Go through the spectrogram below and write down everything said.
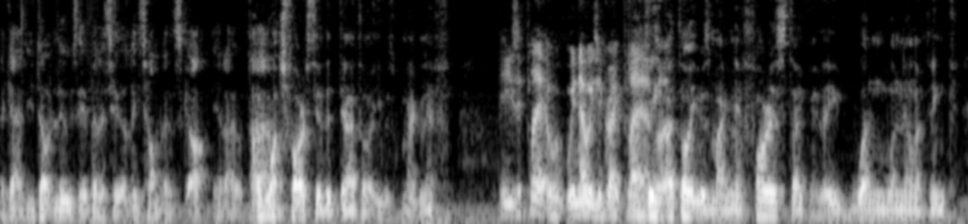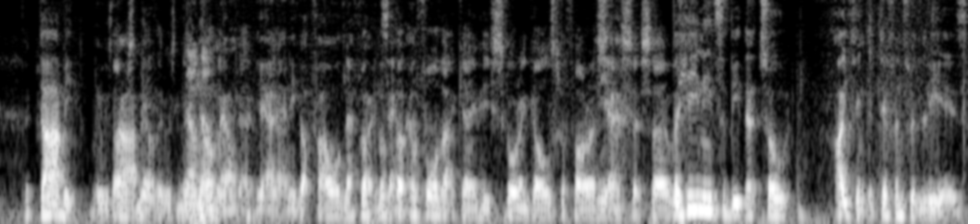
Again, you don't lose the ability that Lee Tomlin's got. You know, I Um, watched Forest the other day. I thought he was magnificent. He's a player. We know he's a great player. I think but I thought he was magnificent. Forest, I, they won one 0 I think. Derby, it was That Derby. nil- it was nil- nil, nil. nil. Okay, Yeah, yeah. and he got fouled left, But, right, and but, centre. but before that game, he's scoring goals for Forest. Yeah. and so, so But he needs to beat that. So, I think the difference with Lee is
